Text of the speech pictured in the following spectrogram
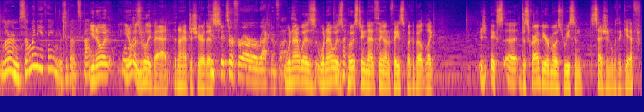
learn so many things about spiders. You know what? you know what was really bad, and I have to share these this. bits are for our arachnophiles. When I was when I was posting that thing on Facebook about like ex- uh, describe your most recent session with a GIF,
